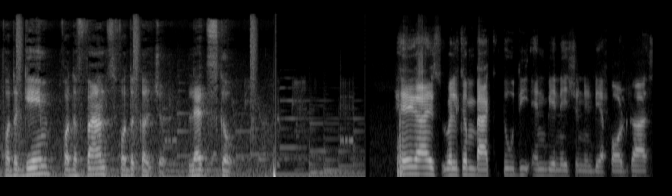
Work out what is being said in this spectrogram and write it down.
For the game, for the fans, for the culture. Let's go. Hey guys, welcome back to the NBA Nation India podcast.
